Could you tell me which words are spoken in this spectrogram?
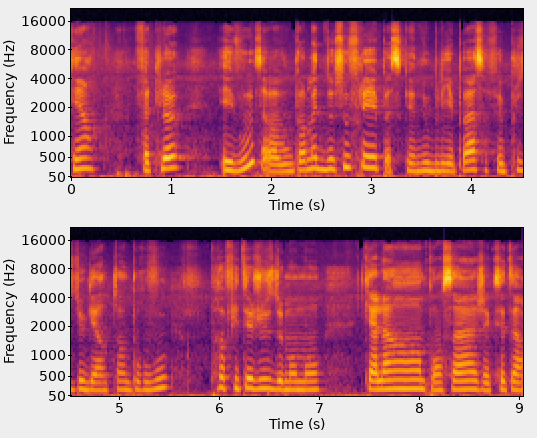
Rien. Faites-le et vous, ça va vous permettre de souffler parce que n'oubliez pas, ça fait plus de gain de temps pour vous. Profitez juste de moments câlins, pensages, etc.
